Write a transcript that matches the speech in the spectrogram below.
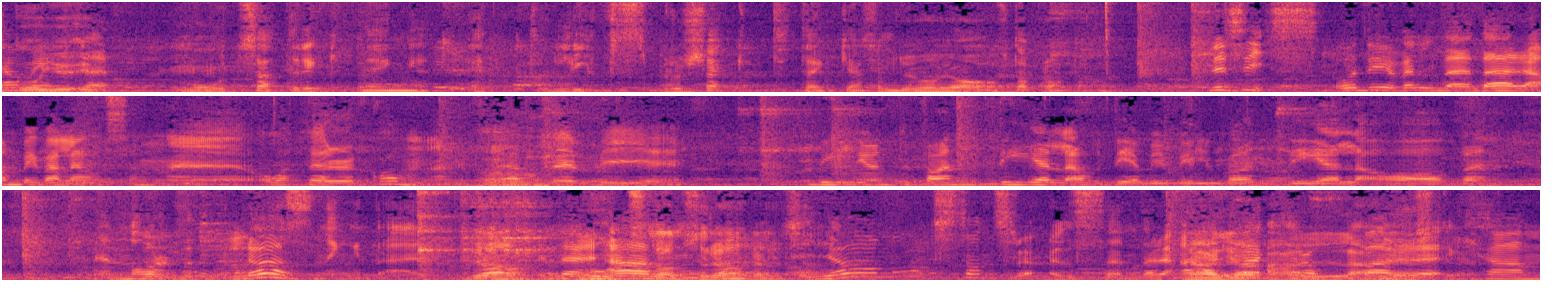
det går ju i motsatt riktning. Ett livsprojekt, tänker jag, som du och jag ofta pratar om. Precis, och det är väl där ambivalensen äh, återkommer. För Ja. att äh, vi vill ju inte vara en del av det, vi vill vara en del av en, en normupplösning där. Ja, Där motståndsrörelsen. Alla, ja, motståndsrörelsen. Där Ja, alla ja, alla, kroppar just det. kan...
